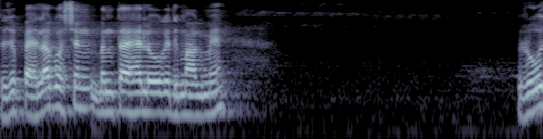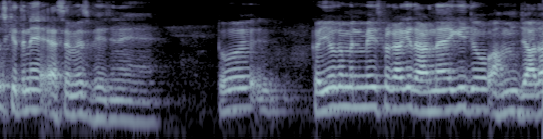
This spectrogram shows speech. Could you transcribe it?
तो जो पहला क्वेश्चन बनता है लोगों के दिमाग में, रोज़ कितने एसएमएस भेजने हैं? तो कईयों के मन में इस प्रकार की धारणा है कि जो हम ज़्यादा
